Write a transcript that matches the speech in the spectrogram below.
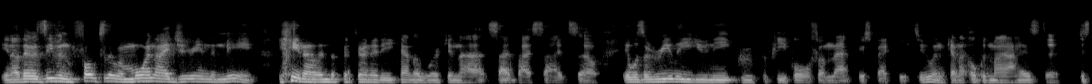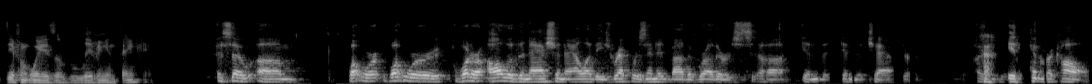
you know, there was even folks that were more Nigerian than me, you know, in the fraternity, kind of working uh, side by side. So it was a really unique group of people from that perspective too, and kind of opened my eyes to just different ways of living and thinking. So. Um what were what were what are all of the nationalities represented by the brothers uh, in the in the chapter? it can recall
